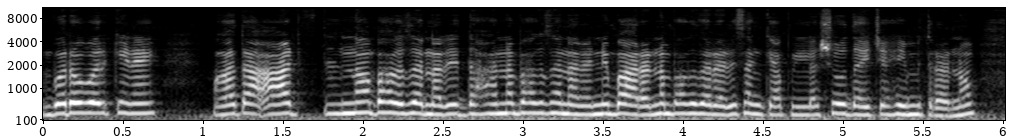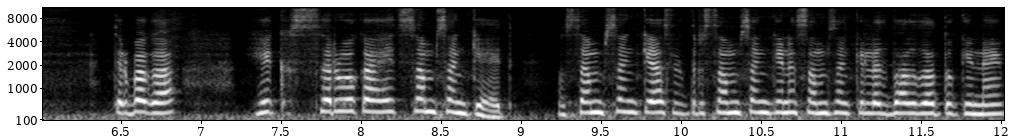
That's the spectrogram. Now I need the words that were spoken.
बरोबर की नाही? मग आता आठ न भाग जाणारे दहा न भाग जाणारे आणि बारा न भाग जाणारी संख्या आपल्याला शोधायची आहे मित्रांनो. तर बघा हे सर्व काय आहेत? समसंख्या आहेत. समसंख्या असली तर समसंख्येनं समसंख्येलाच भाग जातो की नाही?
